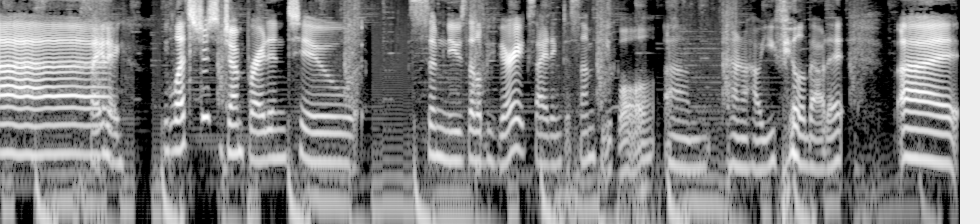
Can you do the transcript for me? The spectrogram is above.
Uh, Exciting. Let's just jump right into some news that'll be very exciting to some people. Um, I don't know how you feel about it. Uh,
